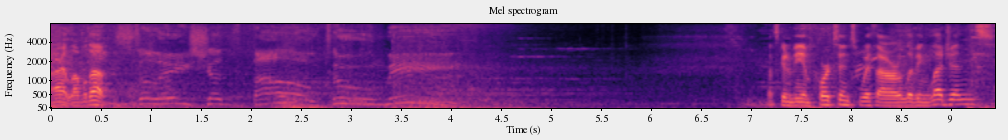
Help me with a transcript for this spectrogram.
Alright, leveled up. That's going to be important with our Living Legends.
